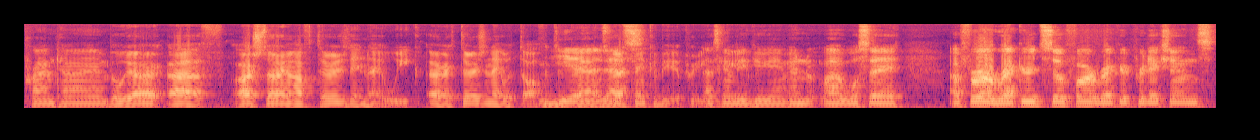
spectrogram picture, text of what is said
prime time. But we are uh, f- are starting off Thursday night week or Thursday night with Dolphins. and Yeah, Bengals. So I that's- think could be a pretty. That's going to be a good game. And uh, we'll say uh, for our records so far, record predictions,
